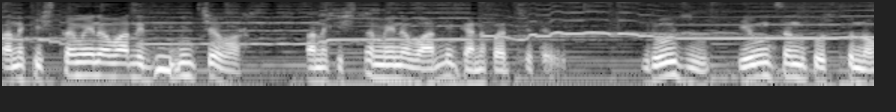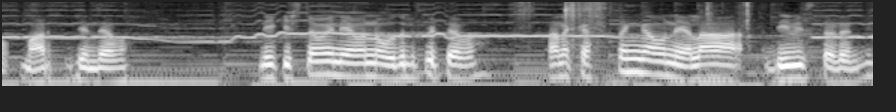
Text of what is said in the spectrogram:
తనకిష్టమైన వారిని దీవించేవాడు తనకిష్టమైన వారిని గణపరిచేటవి ఈరోజు దేవుని సందుకు వస్తున్నావు. మార్పు చెందావా? నీకు ఇష్టమైన ఏమన్నా వదిలిపెట్టావా? తన కష్టంగా ఉన్న ఎలా దీవిస్తాడండి?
